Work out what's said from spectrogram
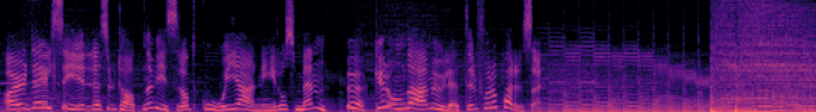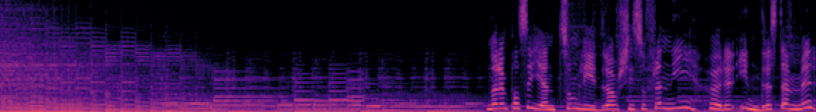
Iredale sier resultatene viser at gode gjerninger hos menn øker om det er muligheter for å pare seg. Pasient som lider av schizofreni hører indre stemmer,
